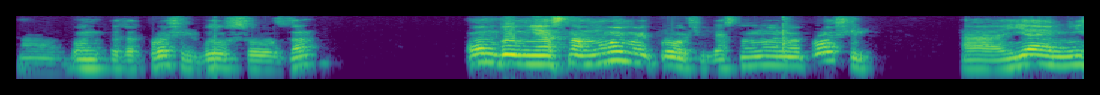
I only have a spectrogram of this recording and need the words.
Он, этот профиль был создан. Он был не основной мой профиль. Основной мой профиль а, я им не,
